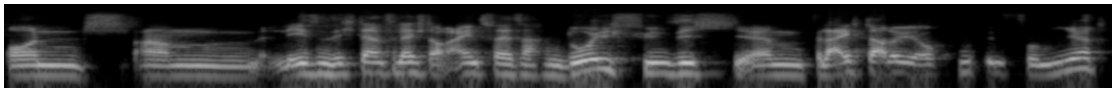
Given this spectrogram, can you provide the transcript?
und ähm, lesen sich dann vielleicht auch ein, zwei Sachen durch, fühlen sich ähm, vielleicht dadurch auch gut informiert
